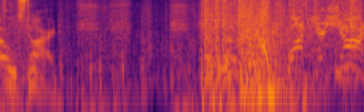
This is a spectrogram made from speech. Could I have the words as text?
Round start. Watch your shot!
